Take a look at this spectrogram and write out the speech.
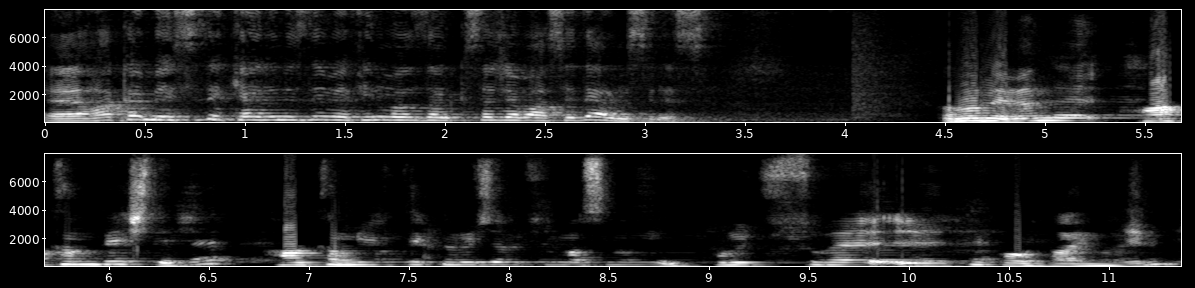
Ee, Hakan Bey siz de kendinizden ve firmanızdan kısaca bahseder misiniz? Tamam Bey, ben de Hakan Beştepe, Hakan Bilgi Teknolojileri firmasının kurucusu ve e, tek ortağıyım diyelim.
